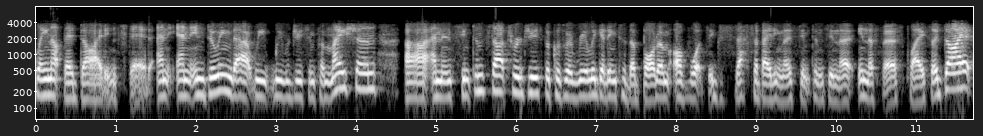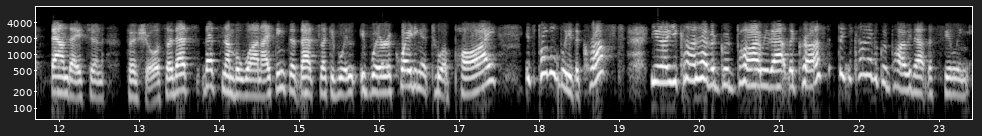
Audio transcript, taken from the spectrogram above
clean up their diet instead. And, and in doing that, we, we reduce inflammation uh, and then symptoms start to reduce because we're really getting to the bottom of what's exacerbating those symptoms in the, in the first place. So diet, foundation, for sure. So that's that's number one. I think that that's like if we're if we're equating it to a pie, it's probably the crust. You know, you can't have a good pie without the crust, but you can't have a good pie without the filling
